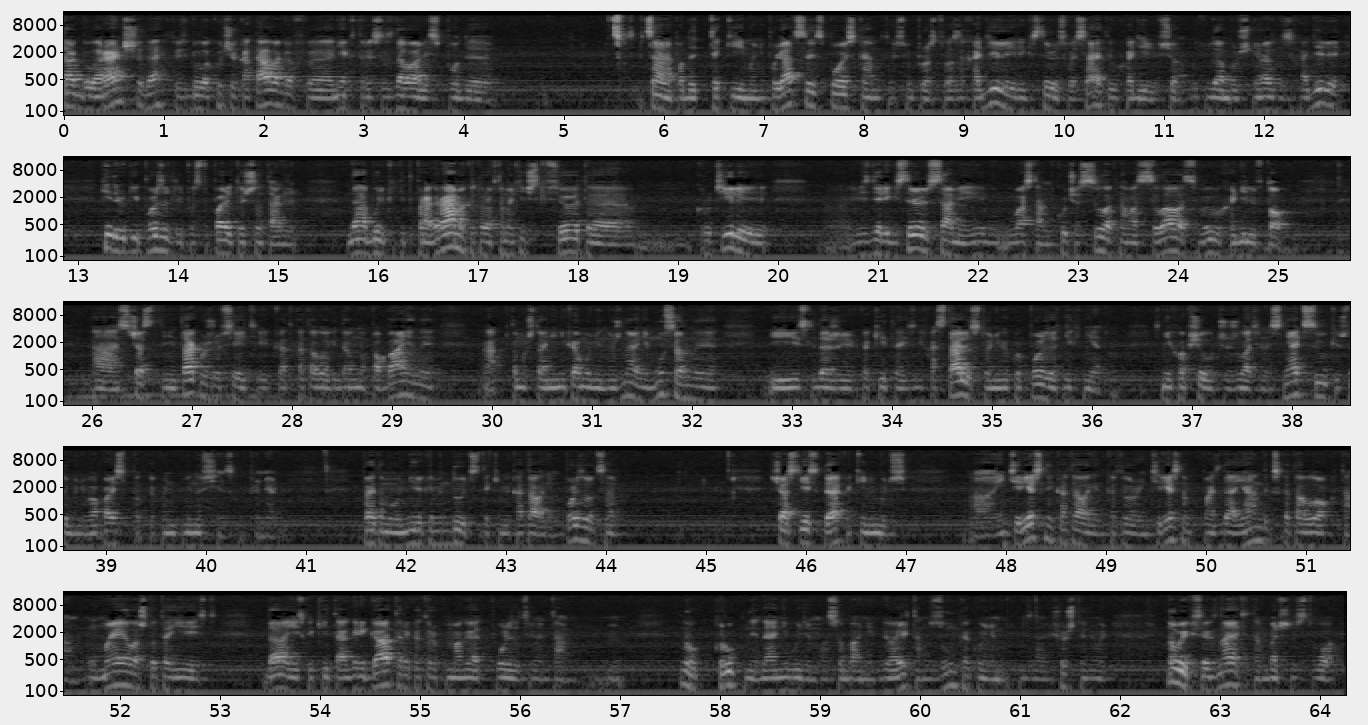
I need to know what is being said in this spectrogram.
Так было раньше, да, то есть была куча каталогов, э, некоторые создавались под э, специально под такие манипуляции с поиском, то есть вы просто заходили, регистрировали свой сайт и уходили, все, вы туда больше ни разу не заходили, и другие пользователи поступали точно так же. Да, были какие-то программы, которые автоматически все это крутили, везде регистрировались сами, и у вас там куча ссылок на вас ссылалась, вы выходили в топ. А сейчас это не так уже, все эти каталоги давно побанены, а, потому что они никому не нужны, они мусорные, и если даже какие-то из них остались, то никакой пользы от них нету. С них вообще лучше желательно снять ссылки, чтобы не попасть под какой-нибудь минусинск, например. Поэтому не рекомендуется такими каталогами пользоваться. Сейчас есть, да, какие-нибудь интересные каталоги, на которые интересно попасть, да, Яндекс каталог, там у Мейла что-то есть, да, есть какие-то агрегаторы, которые помогают пользователям, там, ну, крупные, да, не будем особо о них говорить, там, Zoom какой-нибудь, не знаю, еще что-нибудь. Ну, вы их всех знаете, там большинство.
